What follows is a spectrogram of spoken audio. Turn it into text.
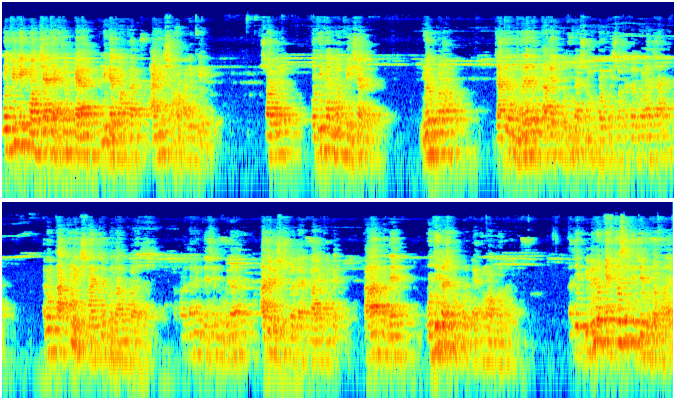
প্রতিটি পঞ্চায়েত একজন প্যারা লিগাল অর্থাৎ আইনি সহকারীকে সরকারের অধিকার মন্ত্রী হিসাবে নিয়োগ করা হয়, যাতে মহিলাদের তাদের অধিকার সম্পর্কে সচেতন করা যায় এবং তাৎক্ষণিক সাহায্য প্রদান করা যায়। আপনারা জানেন, দেশের মহিলারা আজও বিশেষ করে যারা ক্লাবে থাকে, তারা তাদের অধিকার সম্পর্কে এখনও অবগত কাজে বিভিন্ন অ্যাট্রোসিটি যেগুলো হয়,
